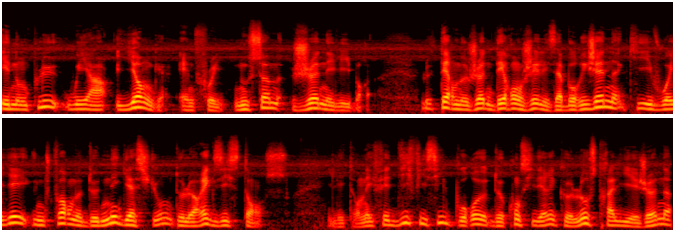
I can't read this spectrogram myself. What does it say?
et non plus We are young and free, nous sommes jeunes et libres. Le terme jeune dérangeait les aborigènes qui y voyaient une forme de négation de leur existence. Il est en effet difficile pour eux de considérer que l'Australie est jeune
